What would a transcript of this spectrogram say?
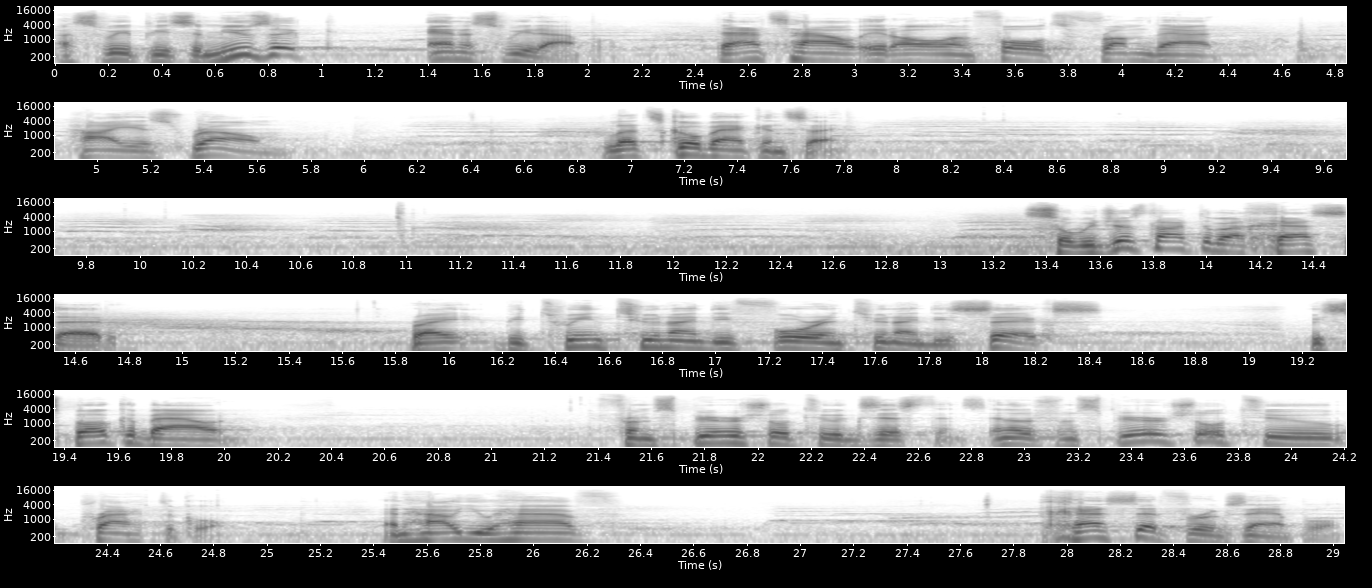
a sweet piece of music, and a sweet apple. That's how it all unfolds from that highest realm. Let's go back inside. So we just talked about chesed right? Between 294 and 296, we spoke about from spiritual to existence. In other words, from spiritual to practical. And how you have chesed, for example.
